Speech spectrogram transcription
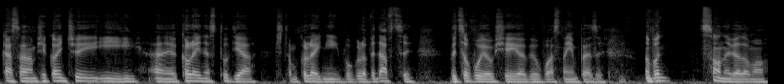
kasa nam się kończy i e, kolejne studia, czy tam kolejni w ogóle wydawcy wycofują się i robią własne imprezy. No bo Sony wiadomo,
